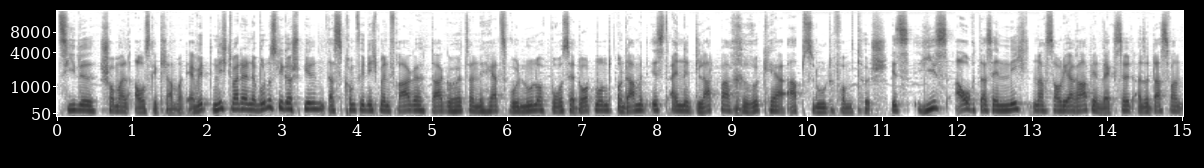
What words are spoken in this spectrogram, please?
Ziele schon mal ausgeklammert. Er wird nicht weiter in der Bundesliga spielen, das kommt für ihn nicht mehr in Frage. Da gehört sein Herz wohl nur noch Borussia Dortmund und damit ist eine Gladbach-Rückkehr absolut vom Tisch. Es hieß auch, dass er nicht nach Saudi-Arabien wechselt, also das waren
